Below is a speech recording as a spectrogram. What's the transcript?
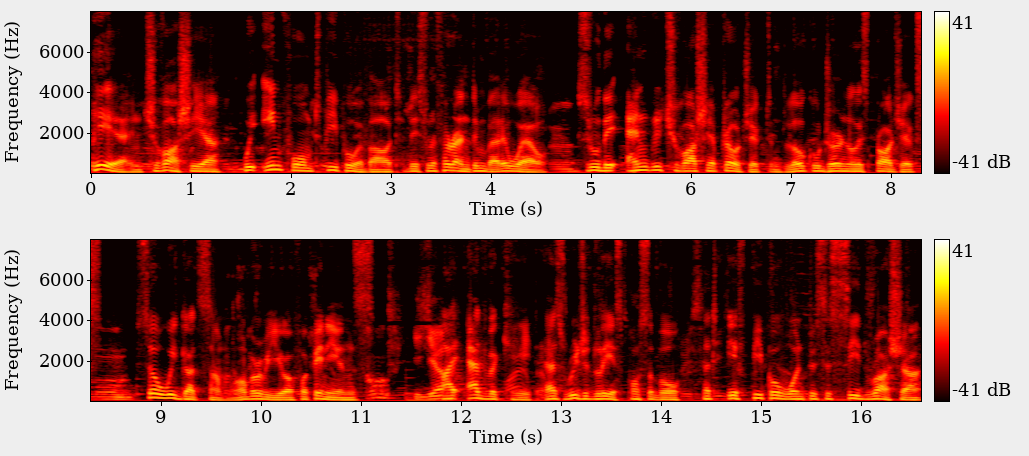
Here in Chuvashia, we informed people about this referendum very well through the Angry Chuvashia project and local journalist projects, so we got some overview of opinions. I advocate as rigidly as possible that if people want to secede Russia,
